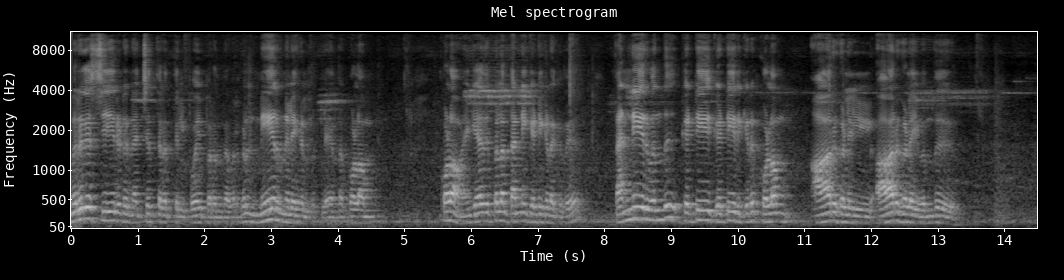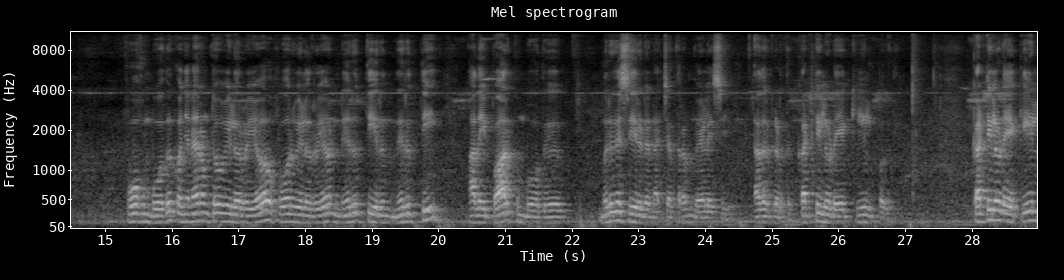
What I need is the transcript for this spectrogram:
மிருகசீரிட நட்சத்திரத்தில் போய் பிறந்தவர்கள் நீர்நிலைகள் இருக்குல்லையே? அந்த குளம் குளம். எங்கேயாவது இப்போல்லாம் தண்ணி கெட்டி கிடக்குது. தண்ணீர் வந்து கெட்டி கெட்டி இருக்கிற குளம் ஆறுகளில் ஆறுகளை வந்து போகும்போது கொஞ்ச நேரம் டூ வீலரையோ ஃபோர் வீலரையோ நிறுத்தி இரு நிறுத்தி அதை பார்க்கும்போது மிருகசீரிட நட்சத்திரம் வேலை செய்யும். அதற்கடுத்து கட்டிலுடைய கீழ்ப்பகுதி கட்டிலுடைய கீழ்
